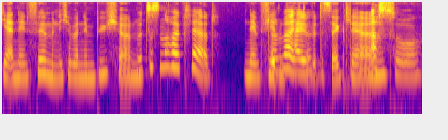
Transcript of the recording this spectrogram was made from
Ja. In den Filmen nicht, aber in den Büchern. Wird es noch erklärt? in dem vierten. Teil wird es erklärt. Ach so.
